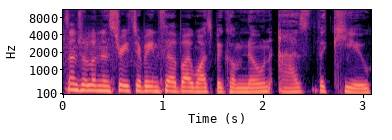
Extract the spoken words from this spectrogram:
Central London streets are being filled by what's become known as the queue,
